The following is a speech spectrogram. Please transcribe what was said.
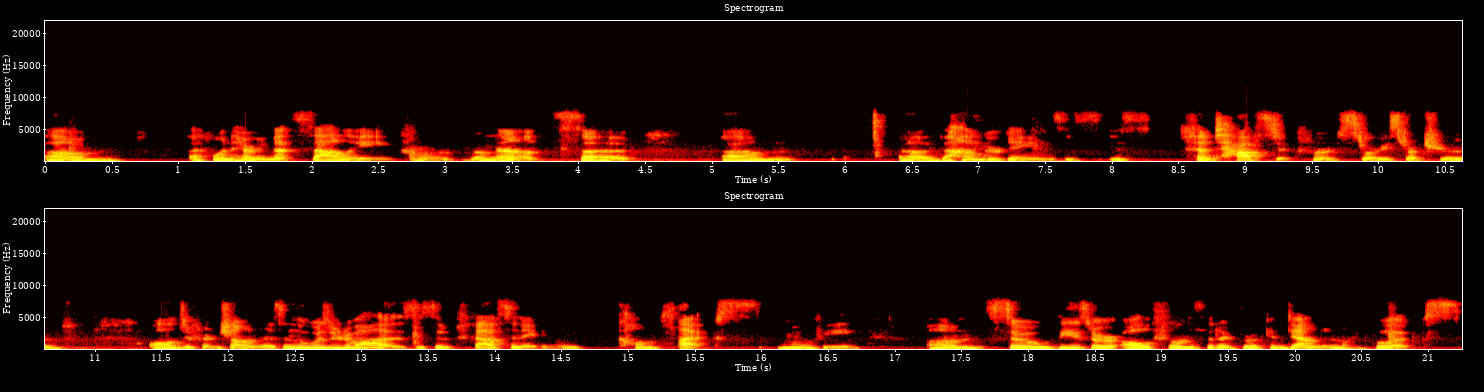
um, When Harry Met Sally for romance. Uh, um, uh, the Hunger Games is, is fantastic for story structure of all different genres. And The Wizard of Oz is a fascinatingly complex movie. Um, so these are all films that I've broken down in my books.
